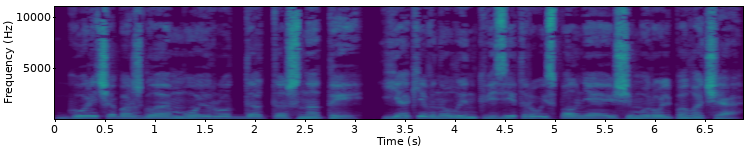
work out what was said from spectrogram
Горечь обожгла мой рот до тошноты. Я кивнул инквизитору, исполняющему роль палача.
